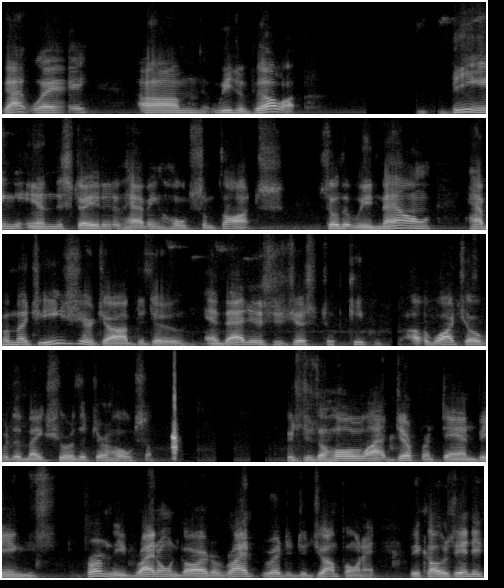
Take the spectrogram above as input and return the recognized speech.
That way um, we develop being in the state of having wholesome thoughts so that we now have a much easier job to do, and that is just to keep a watch over to make sure that they're wholesome, which is a whole lot different than being firmly right on guard or right ready to jump on it because any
